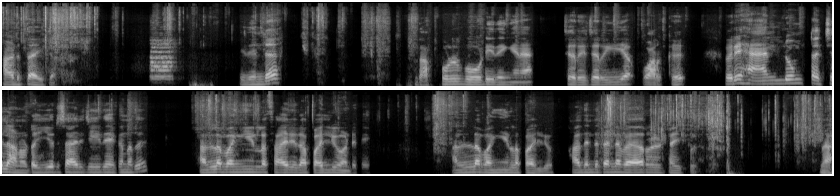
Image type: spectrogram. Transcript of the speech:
അടുത്ത ഐറ്റം ഇതിന്റെ ഇതാ ഫുൾ ബോഡി ഇതിങ്ങനെ ചെറിയ ചെറിയ വർക്ക് ഒരു ഹാൻഡ്ലൂം ടച്ചിലാണ് കേട്ടോ ഈ ഒരു സാരി ചെയ്തേക്കുന്നത്. നല്ല ഭംഗിയുള്ള സാരി ഇതാ പല്ലു കണ്ടില്ലേ? നല്ല ഭംഗിയുള്ള പല്ലു. അതിന്റെ തന്നെ വേറൊരു ടൈപ്പ് ഇതാ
